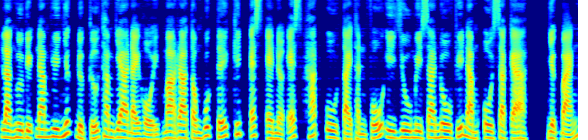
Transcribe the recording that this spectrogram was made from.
là người Việt Nam duy nhất được cử tham gia Đại hội Marathon Quốc tế Kids SNSHU tại thành phố Izu Misano phía nam Osaka, Nhật Bản.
